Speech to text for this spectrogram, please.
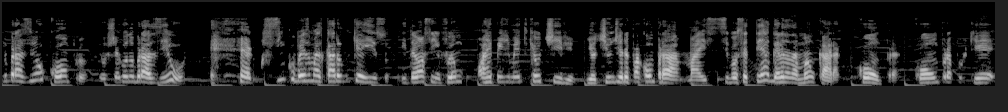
no Brasil eu compro. Eu chego no Brasil, é cinco vezes mais caro do que isso. Então, assim, foi um arrependimento que eu tive. E eu tinha um dinheiro para comprar. Mas se você tem a grana na mão, cara, compra compra, porque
